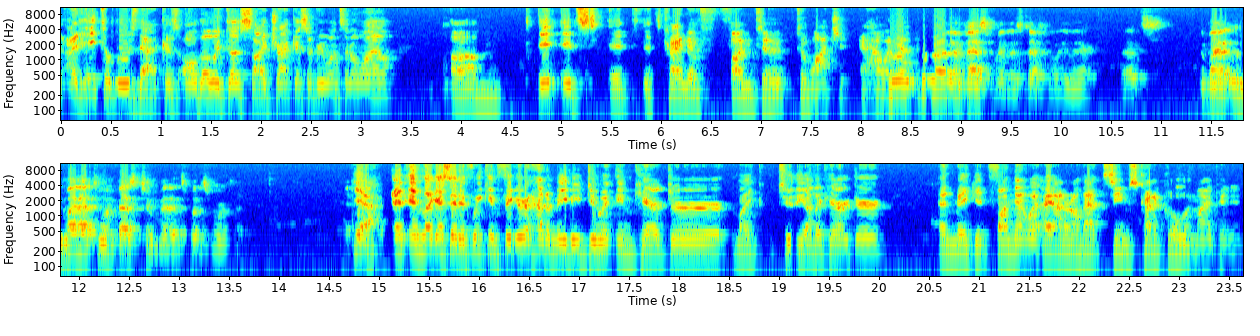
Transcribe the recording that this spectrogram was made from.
I- I'd hate to lose that. Because although it does sidetrack us every once in a while, um, it, it's it's it's kind of fun to to watch it how it The happens. return on investment is definitely there. That's we might we might have to invest two minutes, but it's worth it. Yeah, and, and like I said, if we can figure out how to maybe do it in character, like to the other character, and make it fun that way, I, I don't know. That seems kind of cool in my opinion.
